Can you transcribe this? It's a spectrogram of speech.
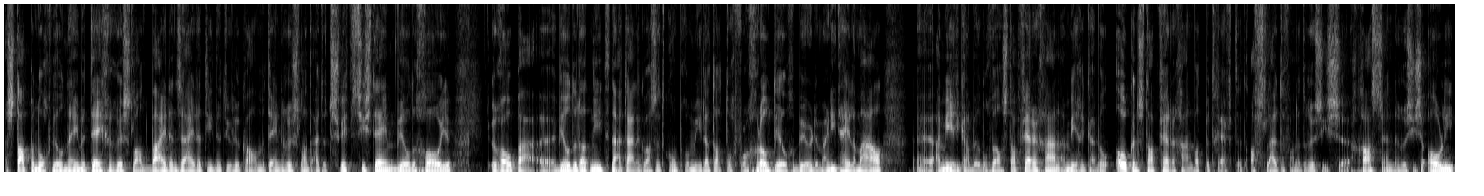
stappen nog wil nemen tegen Rusland. Biden zei dat hij natuurlijk al meteen Rusland uit het SWIFT-systeem wilde gooien. Europa uh, wilde dat niet. Nou, uiteindelijk was het compromis dat dat toch voor een groot deel gebeurde, maar niet helemaal. Uh, Amerika wil nog wel een stap verder gaan. Amerika wil ook een stap verder gaan wat betreft het afsluiten van het Russische gas en de Russische olie.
